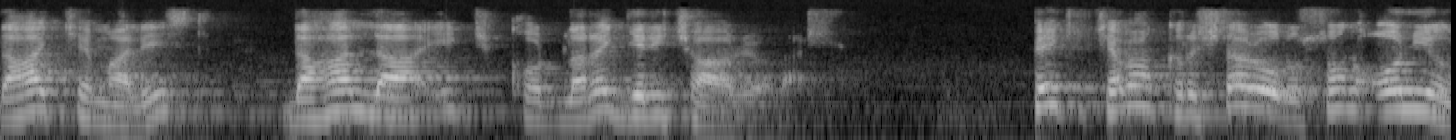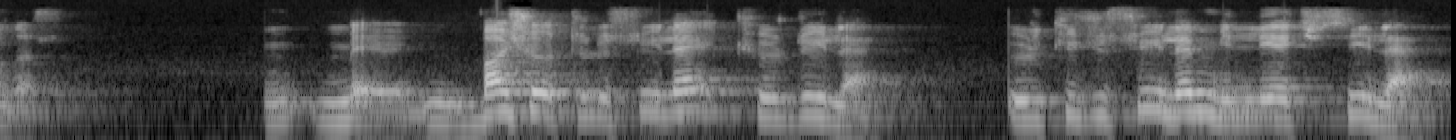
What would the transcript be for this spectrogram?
daha kemalist, daha laik kodlara geri çağırıyorlar. Peki Kemal Kılıçdaroğlu son 10 yıldır başörtülüsüyle, Kürdüyle, ülkücüsüyle, milliyetçisiyle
